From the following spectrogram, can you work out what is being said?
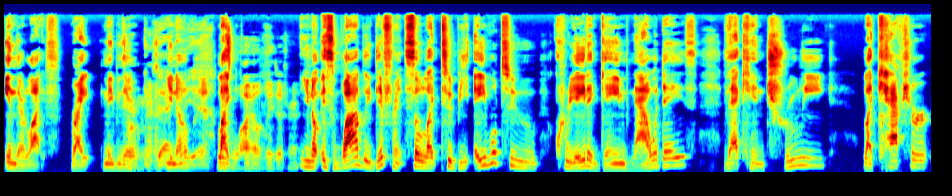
in their life, right? Maybe they're, Oh. Exactly. you know, yeah. like it's wildly different. you know, it's wildly different. So like to be able to create a game nowadays that can truly like capture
